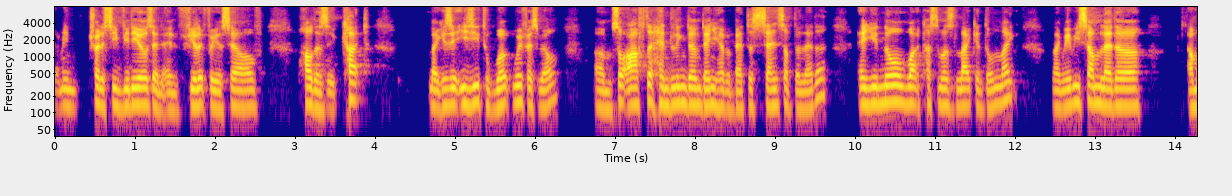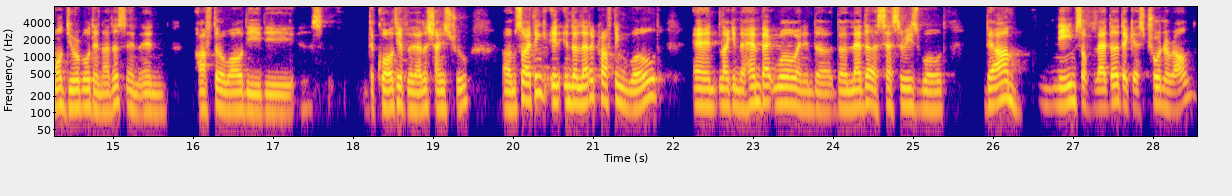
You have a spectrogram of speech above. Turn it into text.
I mean, try to see videos and and feel it for yourself. How does it cut? Like, is it easy to work with as well? Um, so after handling them, then you have a better sense of the leather and you know what customers like and don't like. Like maybe some leather are more durable than others, and and after a while the the the quality of the leather shines through. Um, so I think in, in the leather crafting world and like in the handbag world and in the the leather accessories world, there are names of leather that gets thrown around.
